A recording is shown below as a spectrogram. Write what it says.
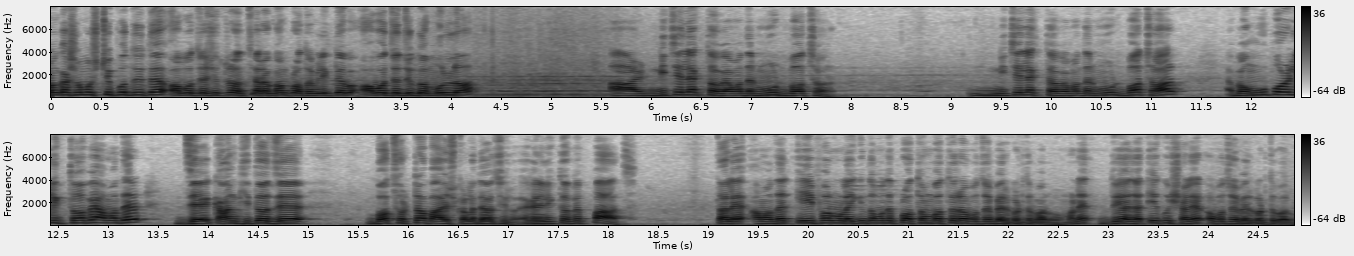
সংখ্যা সমষ্টি পদ্ধতিতে অবচয় সূত্র হচ্ছে এরকম, প্রথমে লিখতে হবে অবচয়যোগ্য মূল্য। আর নিচে লিখতে হবে আমাদের মোট বছর। নিচে লিখতে হবে আমাদের মোট বছর এবং উপরে লিখতে হবে আমাদের যে কাঙ্ক্ষিত যে বছরটা বা আয়ুষ্কালে দেওয়া ছিল। এখানে লিখতে হবে পাঁচ। তাহলে আমাদের এই ফর্মুলায় কিন্তু আমাদের প্রথম বছরের অবচয় বের করতে পারব। মানে দুই হাজার একুশ সালের অবচয় বের করতে পারব।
